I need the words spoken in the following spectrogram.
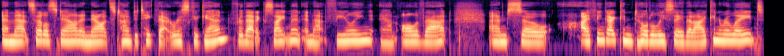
and that settles down and now it's time to take that risk again for that excitement and that feeling and all of that and so I think I can totally say that I can relate.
